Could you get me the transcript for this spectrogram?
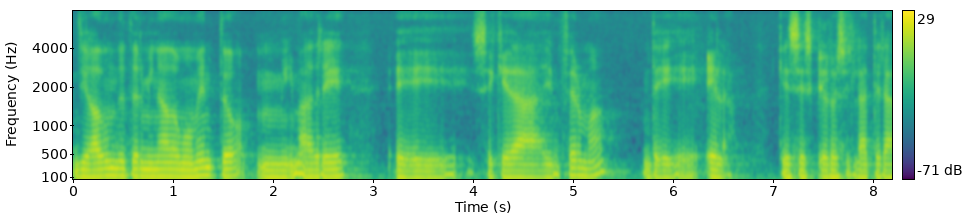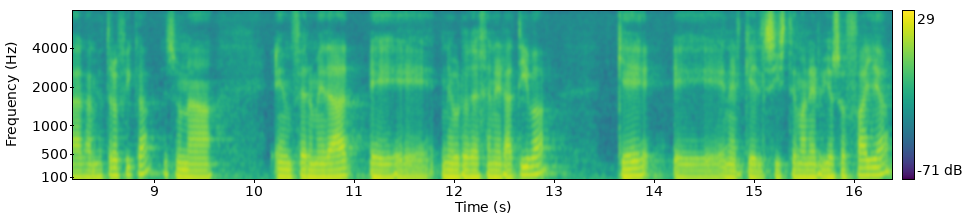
llegado un determinado momento, mi madre eh, se queda enferma de ELA, que es esclerosis lateral amiotrófica. Es una enfermedad eh, neurodegenerativa eh, en el que el sistema nervioso falla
